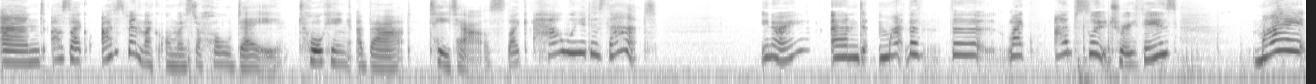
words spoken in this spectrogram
And I was like, I've spent like almost a whole day talking about tea towels. Like, how weird is that? You know? And my the the like absolute truth is my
